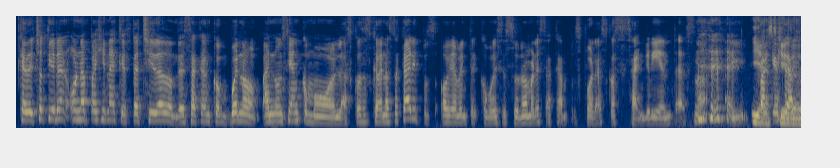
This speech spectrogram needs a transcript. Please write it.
que de hecho tienen una página que está chida donde sacan, como, bueno, anuncian como las cosas que van a sacar y pues obviamente, como dice su nombre, sacan pues puras cosas sangrientas, ¿no? y para que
